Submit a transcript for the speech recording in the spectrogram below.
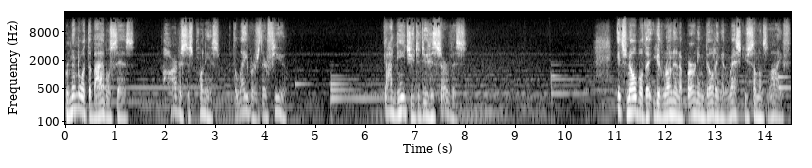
Remember what the Bible says. The harvest is plenteous, but the laborers, they're few. God needs you to do his service. It's noble that you'd run in a burning building and rescue someone's life.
